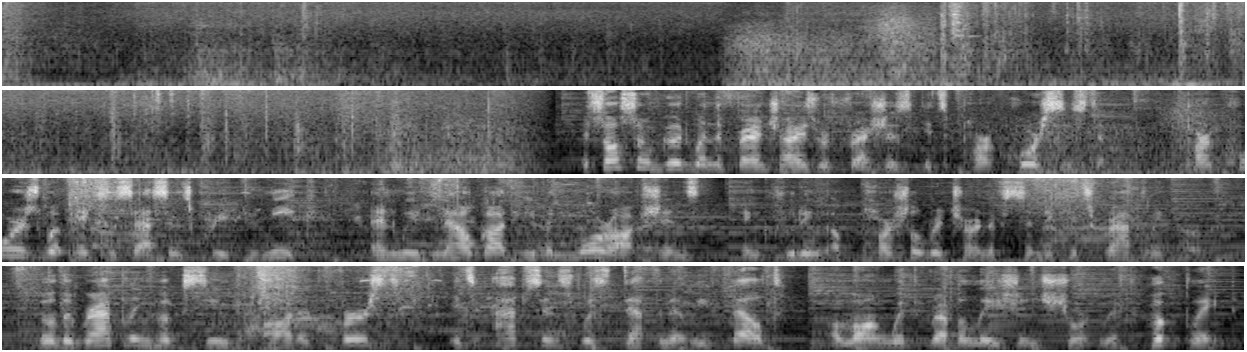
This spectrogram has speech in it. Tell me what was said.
It's also good when the franchise refreshes its parkour system. Parkour is what makes Assassin's Creed unique, and we've now got even more options, including a partial return of Syndicate's grappling hook. Though the grappling hook seemed odd at first, its absence was definitely felt, along with Revelation's short-lived hook blade.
